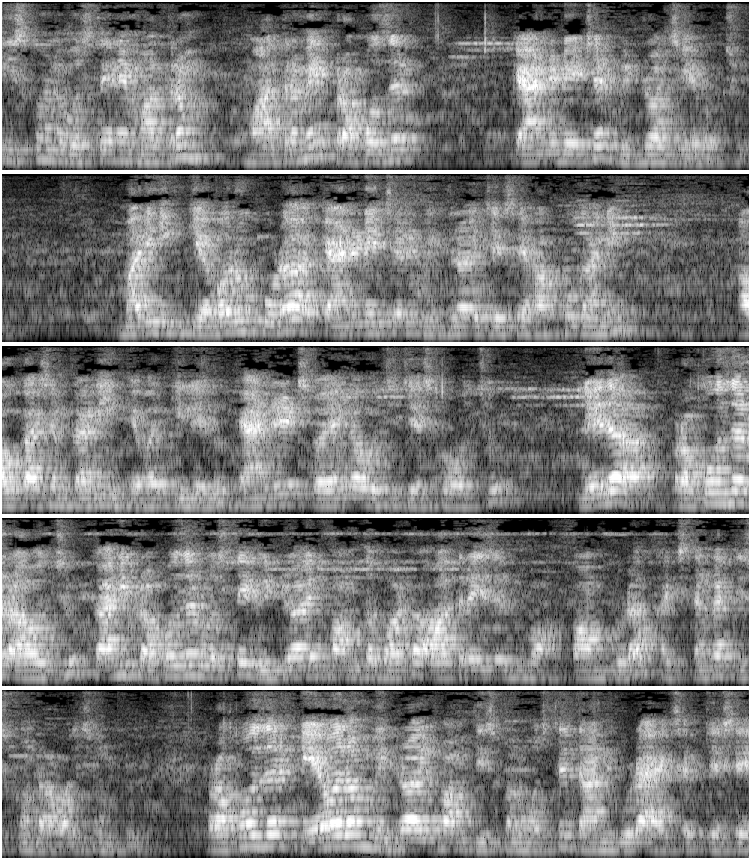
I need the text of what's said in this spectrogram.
తీసుకొని వస్తేనే మాత్రం మాత్రమే ప్రపోజర్ క్యాండిడేచర్ విత్డ్రా చేయవచ్చు. మరి ఇంకెవరు కూడా క్యాండిడేచర్ విత్డ్రా చేసే హక్కు కానీ అవకాశం కానీ ఇంకెవరికీ లేదు. క్యాండిడేట్ స్వయంగా వచ్చి చేసుకోవచ్చు. లేదా ప్రపోజర్ రావచ్చు. కానీ ప్రపోజర్ వస్తే విడ్రాయల్ ఫామ్తో పాటు ఆథరైజర్ ఫామ్ కూడా ఖచ్చితంగా తీసుకొని రావాల్సి ఉంటుంది. ప్రపోజర్ కేవలం విడ్రాయల్ ఫామ్ తీసుకొని వస్తే దాన్ని కూడా యాక్సెప్ట్ చేసే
